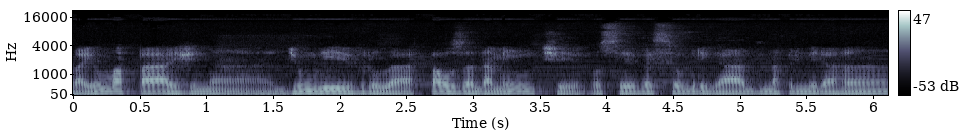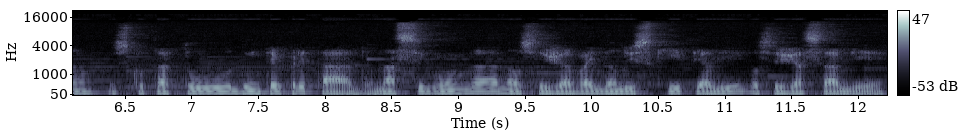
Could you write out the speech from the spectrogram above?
vai uma página de um livro lá pausadamente, você vai ser obrigado na primeira run escutar tudo interpretado. Na segunda, não, você já vai dando skip ali, você já sabe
